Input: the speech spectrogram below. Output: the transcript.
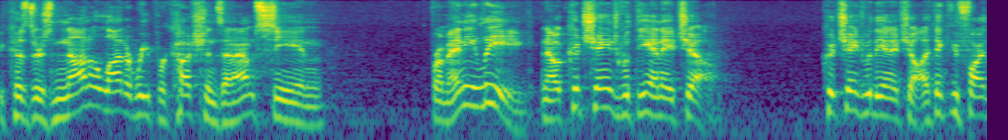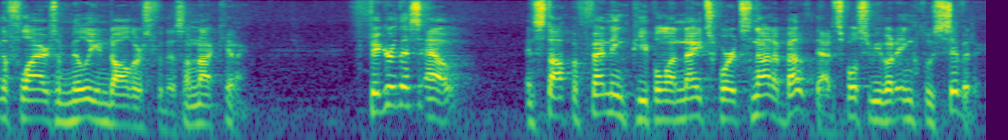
Because there's not a lot of repercussions that I'm seeing from any league. Now, it could change with the NHL. Could change with the NHL. I think you find the Flyers a million dollars for this. I'm not kidding. Figure this out and stop offending people on nights where it's not about that. It's supposed to be about inclusivity.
